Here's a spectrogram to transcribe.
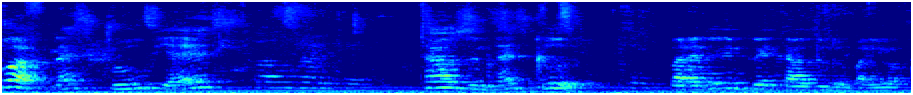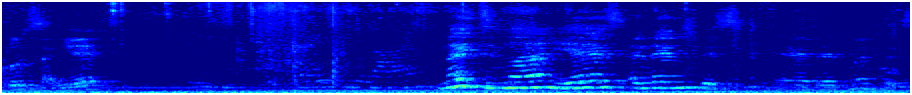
12, 12, that's true. Yes. 1000, that's good. But I didn't play 1000 though, but you are closer. Yes. 99, yes. And then this, uh, the Memphis.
